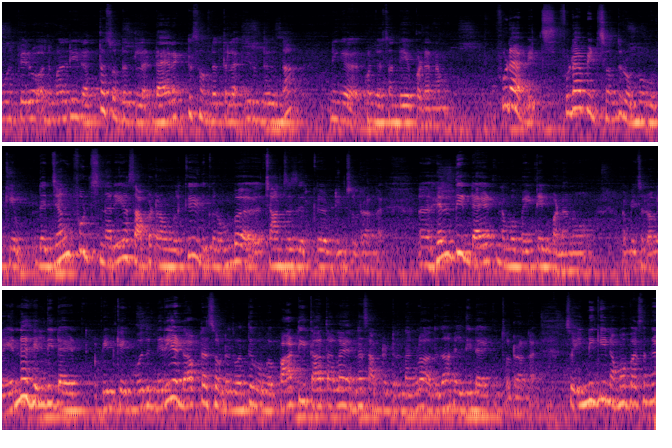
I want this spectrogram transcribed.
மூணு பேரோ அந்த மாதிரி ரத்த சொந்தத்தில் டைரக்ட் சொந்தத்தில் இருந்ததுன்னா நீங்கள் கொஞ்சம் சந்தேகப்படணும். ஃபுட் ஹேபிட்ஸ் ஃபுட் ஹேபிட்ஸ் வந்து ரொம்ப முக்கியம். இந்த ஜங்க் ஃபுட்ஸ் நிறைய சாப்பிட்றவங்களுக்கு இதுக்கு ரொம்ப சான்சஸ் இருக்குது அப்படின்னு சொல்கிறாங்க ஹெல்தி டயட் நம்ம மெயின்டைன் பண்ணணும் அப்படின்னு சொல்கிறாங்க என்ன ஹெல்தி டயட் அப்படின்னு கேட்கும்போது நிறைய டாக்டர் சொல்கிறது வந்து உங்கள் பாட்டி தாத்தாலாம் என்ன சாப்பிட்டுட்டு இருந்தாங்களோ அதுதான் ஹெல்தி டயட்னு சொல்கிறாங்க ஸோ இன்றைக்கி நம்ம பசங்க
